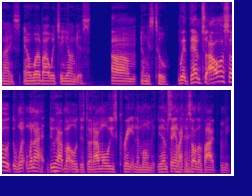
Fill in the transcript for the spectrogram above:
Nice. And what about with your youngest? Um Youngest two. with them too. I also when, when I do have my oldest daughter, I'm always creating the moment. You know what I'm saying? Like it's all a vibe for me.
